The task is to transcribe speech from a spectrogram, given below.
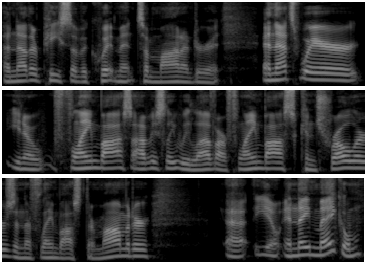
another piece of equipment to monitor it. And that's where, you know, Flame Boss, obviously, we love our Flame Boss controllers and the Flame Boss thermometer. Uh, you know, and they make them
